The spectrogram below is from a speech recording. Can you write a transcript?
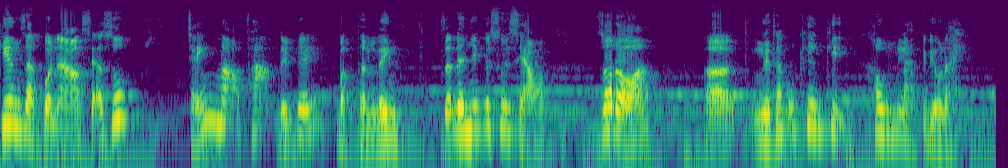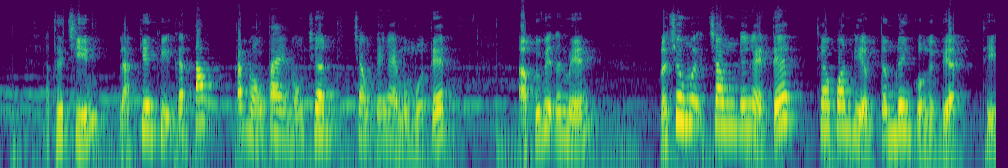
kiêng giặt quần áo sẽ giúp tránh mạo phạm đến cái bậc thần linh dẫn đến những cái xui xẻo. Do đó, à, người ta cũng kiêng kỵ không làm cái điều này. À, thứ 9 là kiêng kỵ cắt tóc, cắt móng tay, móng chân trong cái ngày mùng 1 Tết. À, quý vị thân mến, Nói chung ấy, trong cái ngày Tết, theo quan điểm tâm linh của người Việt thì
